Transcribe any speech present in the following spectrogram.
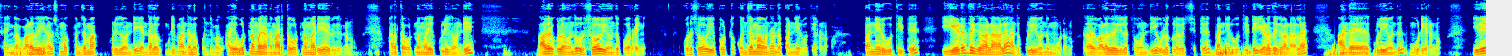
சரிங்களா? வலது கையினால் சும்மா கொஞ்சமாக குழி தோண்டி எந்த அளவுக்கு முடியுமோ அந்த அளவுக்கு கொஞ்சமாக அதை ஒட்டின மாதிரி அந்த மரத்தை ஒட்டின மாதிரியே இருக்கணும். மரத்தை ஒட்டின மாதிரியே குழி தோண்டி அதற்குள்ளே வந்து ஒரு சோவியை வந்து போடுறீங்க. ஒரு சோவியை போட்டு கொஞ்சமாக வந்து அந்த பன்னீர் ஊற்றிடணும் பன்னீர் ஊற்றிட்டு இடது காலால் அந்த குழியை வந்து மூடணும். அதாவது வலது கையில் தோண்டி உள்ளுக்குள்ளே வச்சுட்டு பன்னீர் ஊற்றிட்டு இடது காலால் அந்த குழியை வந்து மூடிடணும் இதே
